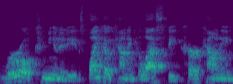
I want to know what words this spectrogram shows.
rural communities Blanco County, Gillespie, Kerr County,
